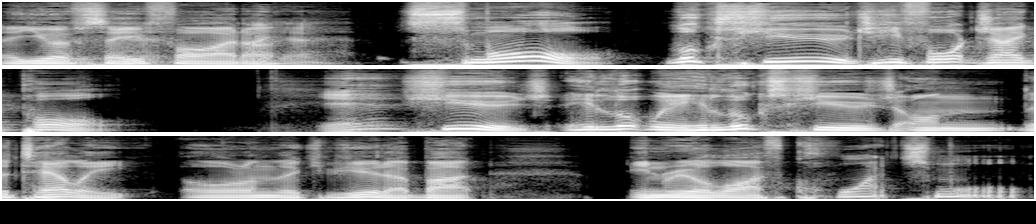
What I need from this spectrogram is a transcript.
a UFC fighter. Okay. Small, looks huge. He fought Jake Paul. Yeah. Huge. He look he looks huge on the telly or on the computer, but in real life, quite small.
